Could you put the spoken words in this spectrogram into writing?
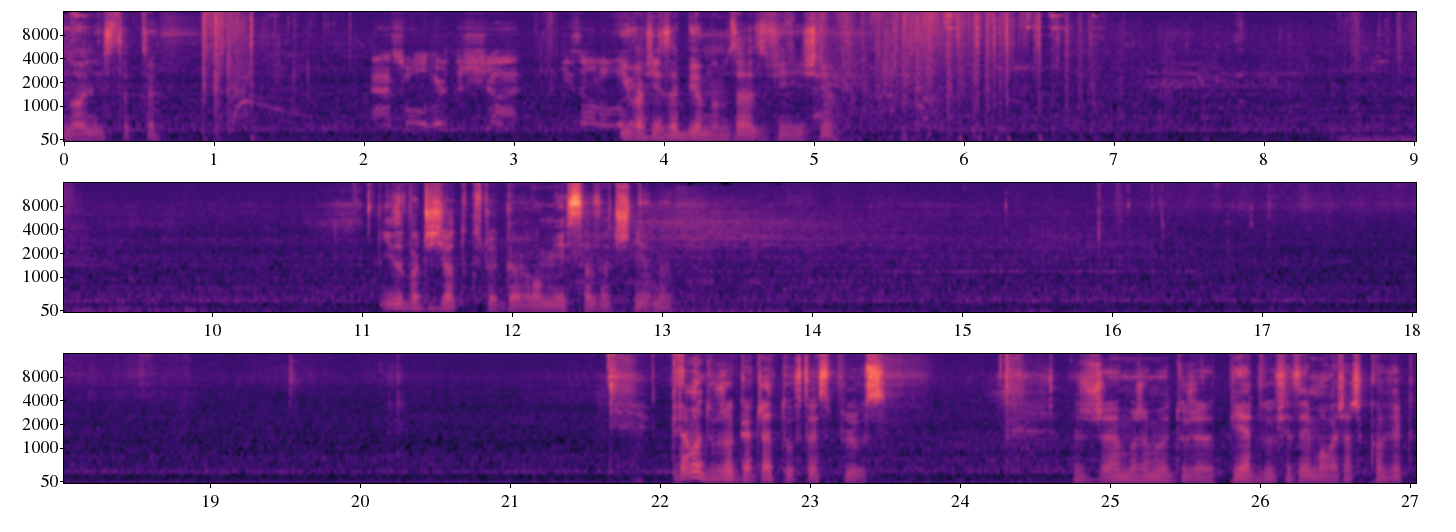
No niestety. I właśnie zabiją nam zaraz więźnia. I zobaczycie od którego miejsca zaczniemy. Gramy dużo gadżetów, to jest plus. Że możemy dużo pierdół się zajmować, aczkolwiek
